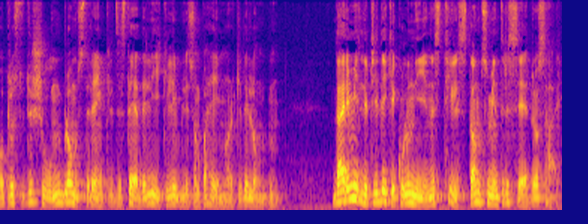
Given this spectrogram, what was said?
og prostitusjonen blomstrer enkelte steder like livlig som på Haymarket i London. Det er imidlertid ikke kolonienes tilstand som interesserer oss her.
